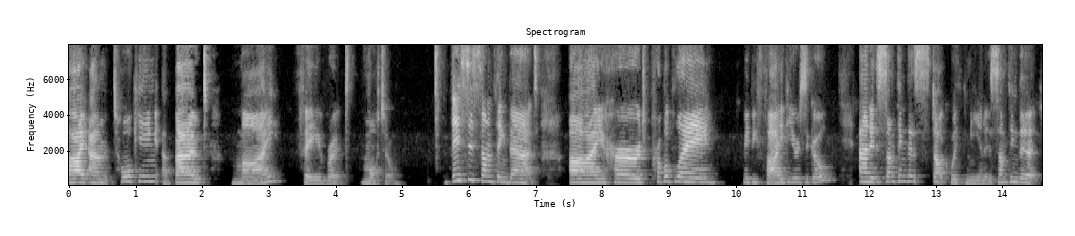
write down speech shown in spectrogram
I am talking about my favorite motto. This is something that I heard probably maybe five years ago, and it's something that stuck with me, and it's something that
